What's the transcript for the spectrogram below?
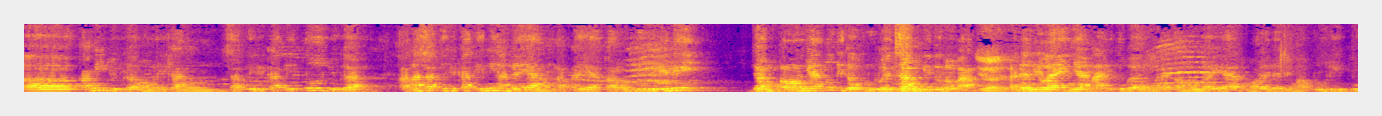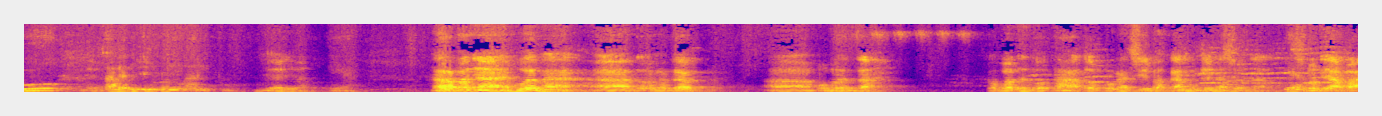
Uh, kami juga memberikan sertifikat itu juga karena sertifikat ini ada yang apa ya kalau dulu ini jampelnya itu 32 jam gitu loh pak, ya, ya. ada nilainya. Nah itu baru mereka membayar mulai dari 50 ribu ya. sampai 75 ribu. Iya iya. Ya. Harapannya Ibu Erna uh, terhadap uh, pemerintah kabupaten kota atau provinsi bahkan mungkin nasional. Ya. Seperti apa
